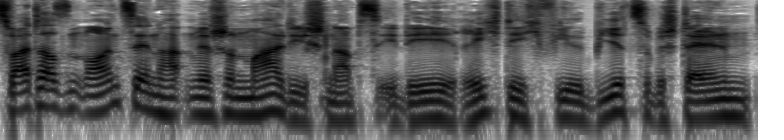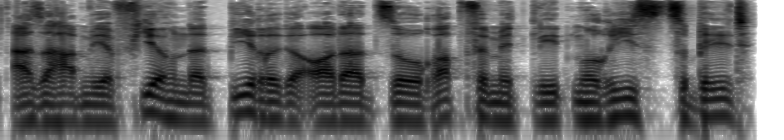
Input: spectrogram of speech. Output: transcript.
2019 hatten wir schon mal die Schnapsidee, richtig viel Bier zu bestellen, also haben wir 400 Biere geordert, so Ropfe-Mitglied Maurice zu Bild.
